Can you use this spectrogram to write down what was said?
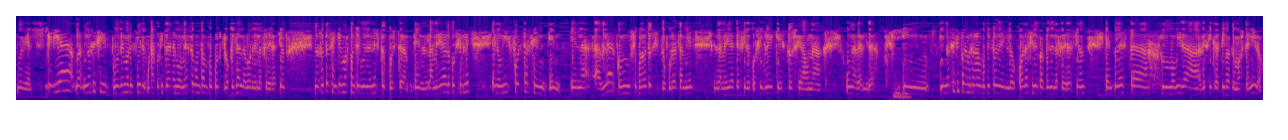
muy bien. Quería, no, sé si podemos decir una cosita de algo. Me has preguntado un poco lo que es la labor de la Federación. Nosotros en qué hemos contribuido en esto, pues en la medida de lo posible, en unir fuerzas, en, en, hablar con con otros y procurar también, en la medida que ha sido posible, que esto sea una, una realidad. y, y, no sé si podemos hablar un poquito de lo cuál ha sido el papel de la Federación en toda esta movida legislativa que hemos tenido.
